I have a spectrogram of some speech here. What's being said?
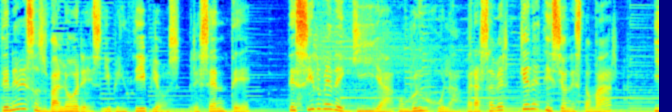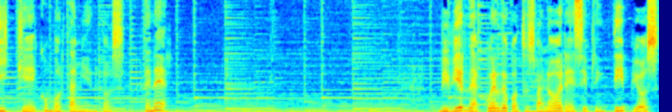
Tener esos valores y principios presente te sirve de guía o brújula para saber qué decisiones tomar y qué comportamientos tener. Vivir de acuerdo con tus valores y principios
